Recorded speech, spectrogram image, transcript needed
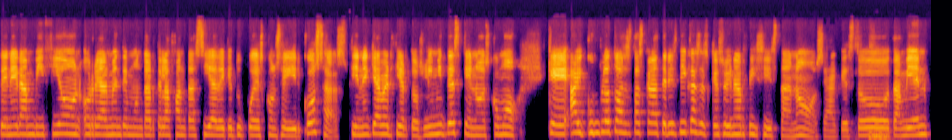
tener ambición o realmente montarte la fantasía de que tú puedes conseguir cosas? Tiene que haber ciertos límites que no es como que, ay, cumplo todas estas características, es que soy narcisista, ¿no? O sea, que esto también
